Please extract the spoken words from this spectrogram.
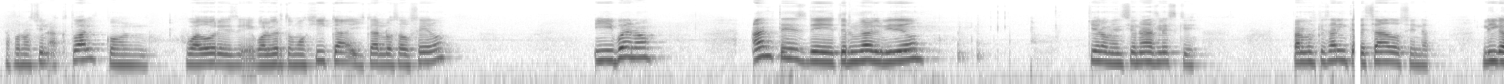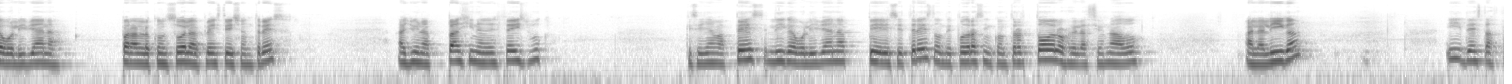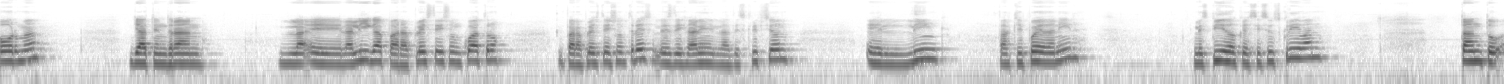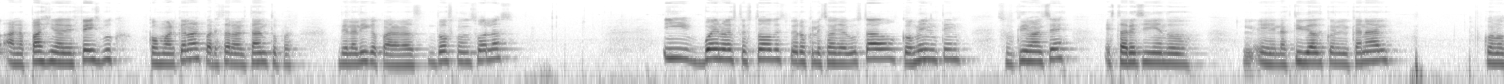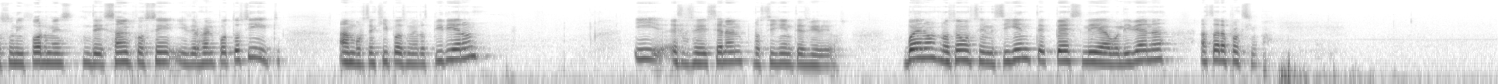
la formación actual con jugadores de Gualberto Mojica y Carlos Saucedo. Y bueno, antes de terminar el video, quiero mencionarles que para los que están interesados en la Liga Boliviana para la consola PlayStation 3. Hay una página de Facebook que se llama PES Liga Boliviana PS3, donde podrás encontrar todo lo relacionado a la liga. Y de esta forma ya tendrán la, eh, la liga para PlayStation 4 y para PlayStation 3. Les dejaré en la descripción el link para que puedan ir. Les pido que se suscriban tanto a la página de Facebook como al canal para estar al tanto de la liga para las dos consolas. Y bueno, esto es todo. Espero que les haya gustado. Comenten, suscríbanse. Estaré siguiendo eh, la actividad con el canal, con los uniformes de San José y de Real Potosí. Ambos equipos me los pidieron. Y esos serán los siguientes videos. Bueno, nos vemos en el siguiente PES Liga Boliviana. Hasta la próxima.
